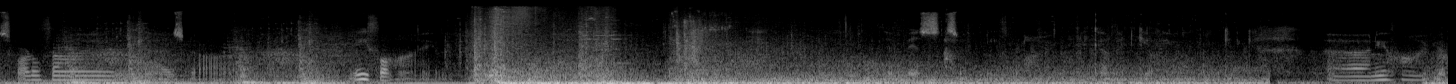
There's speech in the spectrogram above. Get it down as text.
Svartalfheim, Asgard, Niflheim. The mists of Niflheim come and kill you. I'm kidding. Uh, Niflheim, yep,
